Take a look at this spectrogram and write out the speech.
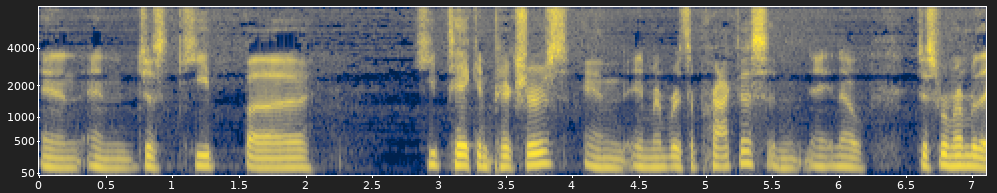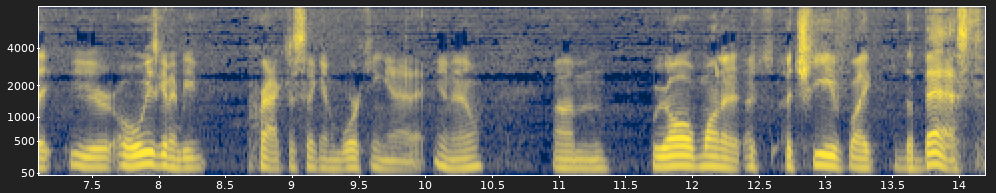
and and just keep uh, keep taking pictures. And, and remember, it's a practice. And you know, just remember that you're always going to be practicing and working at it. You know, um, we all want to achieve like the best,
